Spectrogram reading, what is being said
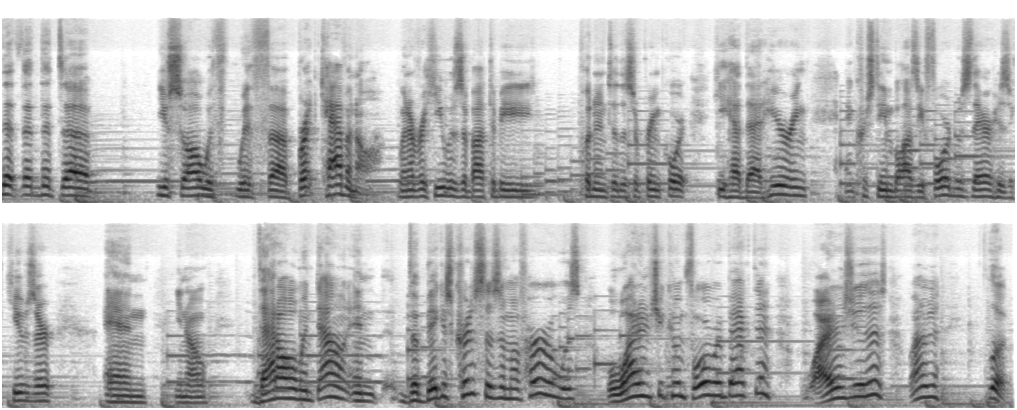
that, that, that, uh, you saw with with uh, Brett Kavanaugh whenever he was about to be put into the Supreme Court. He had that hearing, and Christine Blasey Ford was there, his accuser, and you know that all went down. And the biggest criticism of her was, well, why didn't you come forward back then? Why didn't you this? Why didn't you? look?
